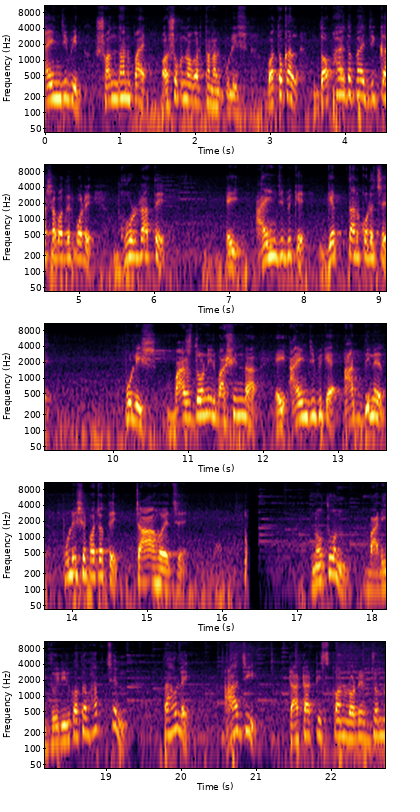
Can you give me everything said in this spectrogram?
আইনজীবীর সন্ধান পায় অশোকনগর থানার পুলিশ। গতকাল দফায় দফায় জিজ্ঞাসাবাদের পরে ভোর রাতে এই আইনজীবীকে গ্রেপ্তার করেছে পুলিশ। বাঁশদ্রোণীর বাসিন্দা এই আইনজীবীকে আট দিনের পুলিশ হেফাজতে চাওয়া হয়েছে। নতুন বাড়ি তৈরির কথা ভাবছেন? তাহলে আজই টাটা টিসকন রডের জন্য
